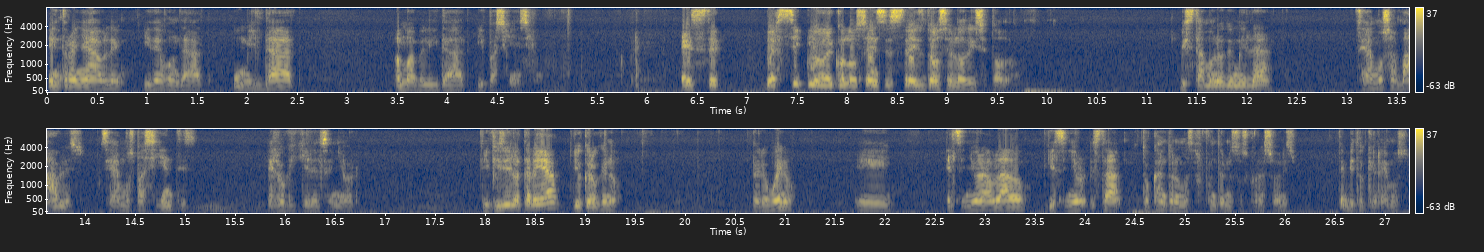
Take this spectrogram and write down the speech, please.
entrañable y de bondad, humildad, amabilidad y paciencia. Este versículo de Colosenses 3:12 lo dice todo. Vistámonos de humildad, seamos amables, seamos pacientes. Es lo que quiere el Señor. ¿Difícil la tarea? Yo creo que no. Pero bueno, eh, el Señor ha hablado y el Señor está tocando lo más profundo de nuestros corazones. Te invito a que oremos.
